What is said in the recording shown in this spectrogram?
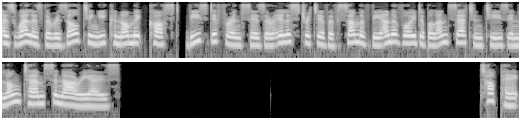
as well as the resulting economic cost. These differences are illustrative of some of the unavoidable uncertainties in long-term scenarios. Topic:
